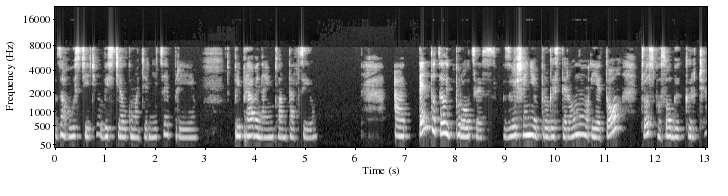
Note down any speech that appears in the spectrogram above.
zahustiť vystielku maternice pri príprave na implantáciu. A tento celý proces zvýšenia progesterónu je to, čo spôsobuje krče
